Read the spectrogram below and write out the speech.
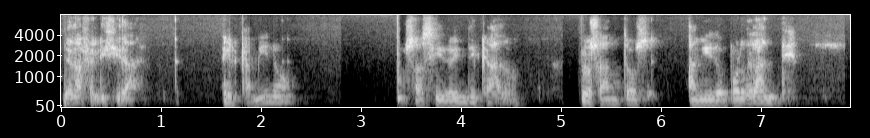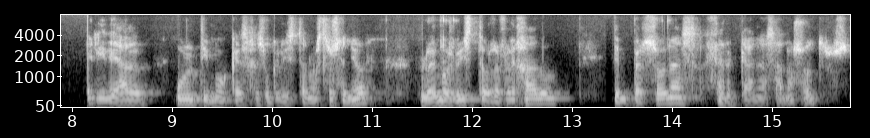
de la felicidad. El camino nos ha sido indicado. Los santos han ido por delante. El ideal último, que es Jesucristo nuestro Señor, lo hemos visto reflejado en personas cercanas a nosotros.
